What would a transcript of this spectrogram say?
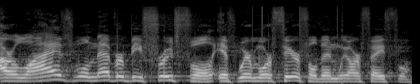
Our lives will never be fruitful if we're more fearful than we are faithful.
